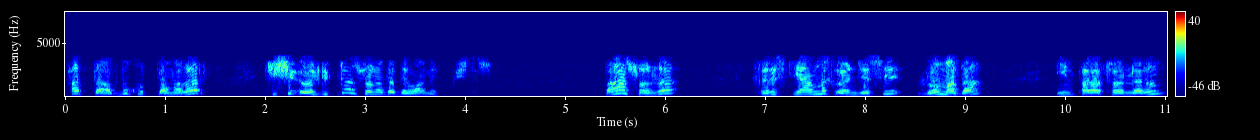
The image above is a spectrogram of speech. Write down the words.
hatta bu kutlamalar kişi öldükten sonra da devam etmiştir. Daha sonra Hristiyanlık öncesi Roma'da imparatorların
